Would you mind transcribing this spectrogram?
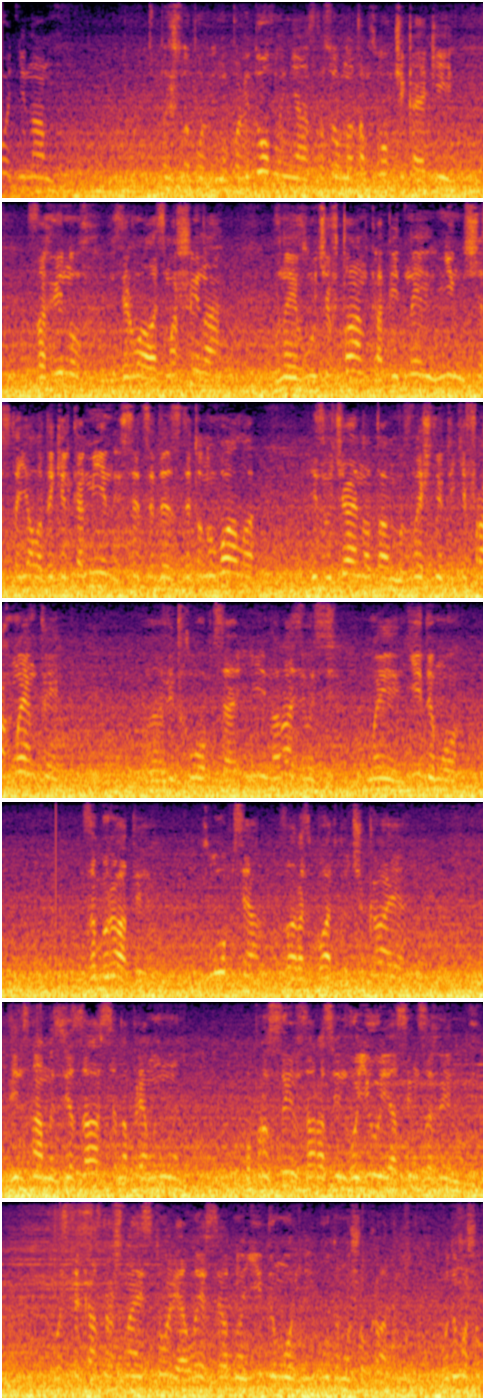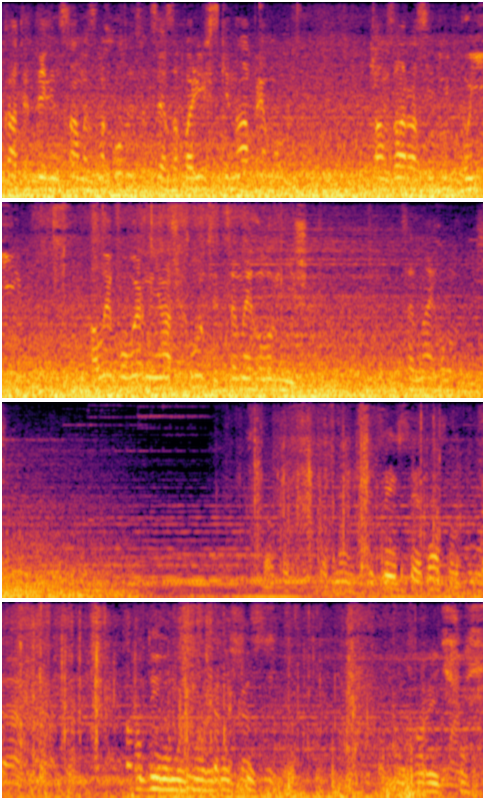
Сьогодні нам прийшло ну, повідомлення стосовно там хлопчика, який загинув, зірвалась машина, в неї влучив танк, а під ним ще стояло декілька мін, і все це здетонувало. І, звичайно, там знайшли такі фрагменти е, від хлопця. І наразі ось ми їдемо забирати хлопця. Зараз батько чекає. Він з нами зв'язався напряму, попросив, зараз він воює, а син загинув. Ось така страшна історія, але все одно їдемо і будемо шукати. Будемо шукати, де він саме знаходиться. Це Запорізький напрямок. Там зараз йдуть бої, але повернення наших хлопців це найголовніше. Це найголовніше. Так, от, це все, так? Подивимось, може десь щось горить щось.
